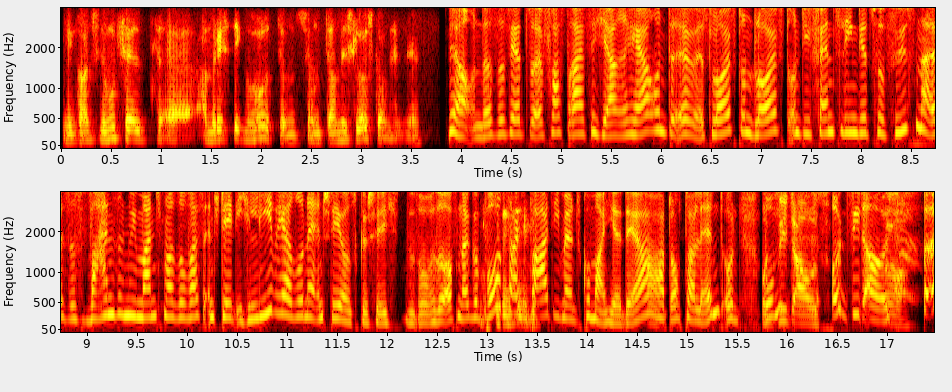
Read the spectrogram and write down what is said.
mit dem ganzen Umfeld äh, am richtigen Ort und, und dann ist losgegangen. Ja. Ja, und das ist jetzt äh, fast 30 Jahre her und äh, es läuft und läuft und die Fans liegen dir zu Füßen. Also es ist Wahnsinn, wie manchmal sowas entsteht. Ich liebe ja so eine Entstehungsgeschichte. So, so auf einer Geburtstagsparty, Mensch, guck mal hier, der hat doch Talent und, Und bums, sieht aus. Und sieht aus. Ja.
